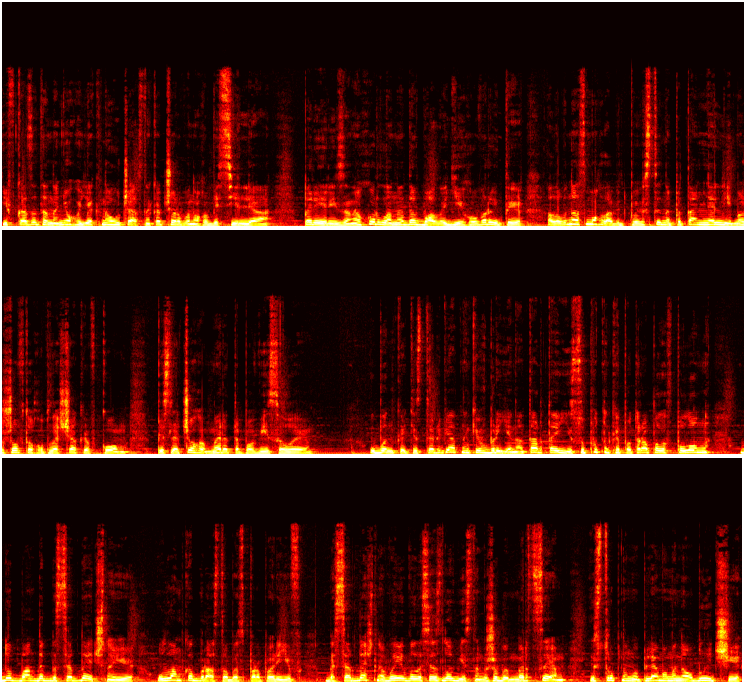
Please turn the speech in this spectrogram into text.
і вказати на нього як на учасника червоного весілля. Перерізане горло не давало їй говорити, але вона змогла відповісти на питання ліма жовтого плаща кивком, після чого мерета повісили. У банкеті стерв'ятників Брієна Тар та її супутники потрапили в полон до банди безсердечної, уламка братства без прапорів. Безсердечна виявилася зловісним живим мерцем із трупними плямами на обличчі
